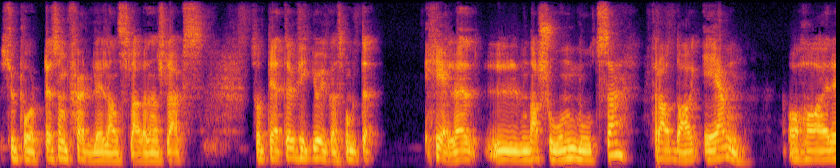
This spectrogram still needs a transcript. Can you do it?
supportere som følger landslaget og den slags. Så Peter fikk jo utgangspunktet hele nasjonen mot seg fra dag én. Og har,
